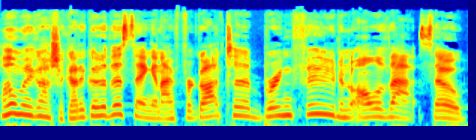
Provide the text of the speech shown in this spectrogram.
oh my gosh, I gotta go to this thing and I forgot to bring food and all of that. So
